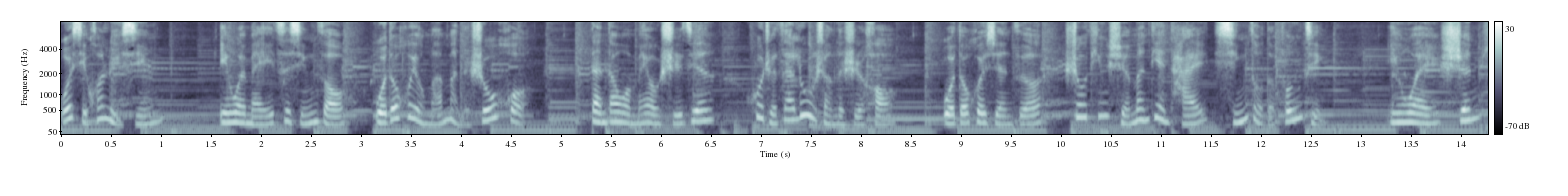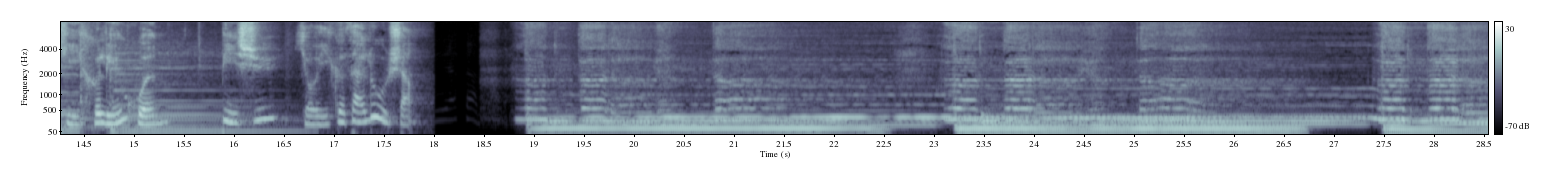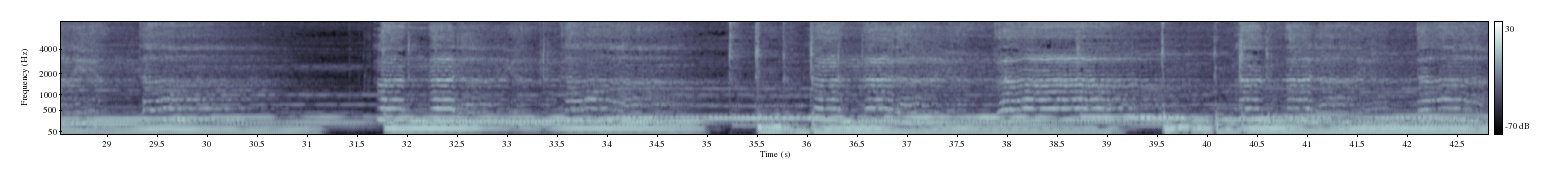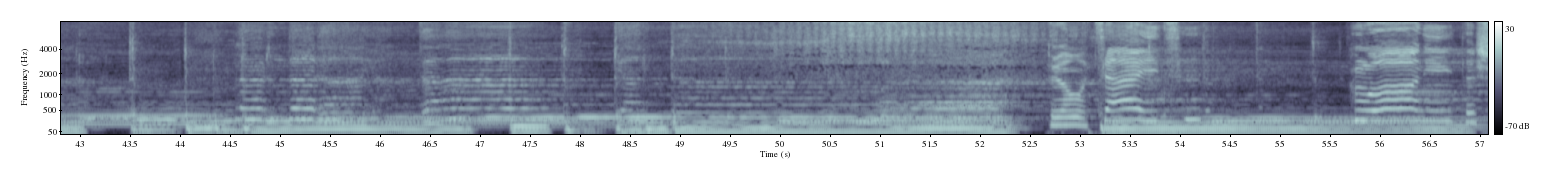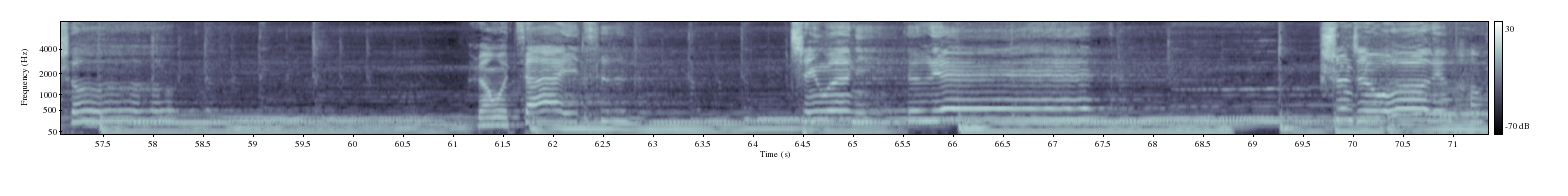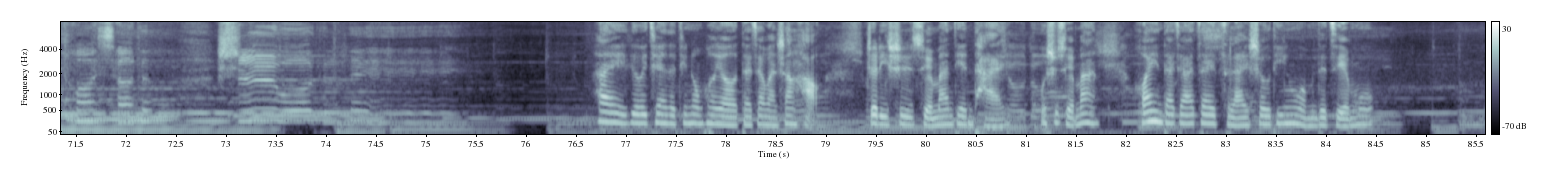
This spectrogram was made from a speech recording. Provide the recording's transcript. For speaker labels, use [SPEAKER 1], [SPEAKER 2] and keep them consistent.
[SPEAKER 1] 我喜欢旅行，因为每一次行走，我都会有满满的收获。但当我没有时间或者在路上的时候，我都会选择收听雪漫电台《行走的风景》，因为身体和灵魂必须有一个在路上。
[SPEAKER 2] 让我再一次握你的手，让我再一次亲吻你的脸，顺着我脸庞滑下的是我的泪。
[SPEAKER 3] 嗨，各位亲爱的听众朋友，大家晚上好。这里是雪漫电台，我是雪漫，欢迎大家再次来收听我们的节目。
